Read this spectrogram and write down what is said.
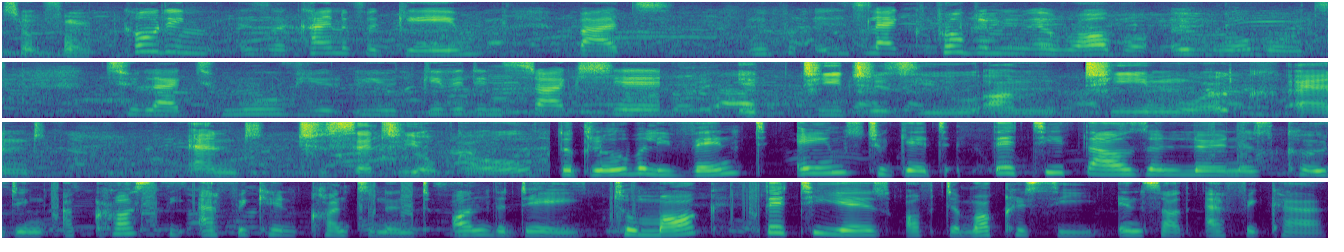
So from coding is a kind of a game, but we, it's like programming a robot, a robot to like to move you you give it instruction it teaches you um, teamwork and and to set your goal. The global event aims to get 30,000 learners coding across the African continent on the day to mark 30 years of democracy in South Africa.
